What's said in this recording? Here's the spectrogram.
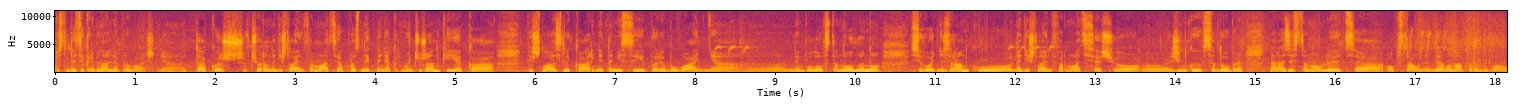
розслідується кримінальне провадження. Також вчора надійшла інформація про зникнення кременчужанки, яка пішла з лікарні та місце її перебування е, не було встановлено. Сьогодні зранку надійшла інформація, що е, жінкою все добре. Наразі встановлюються обставини, де вона перебувала.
